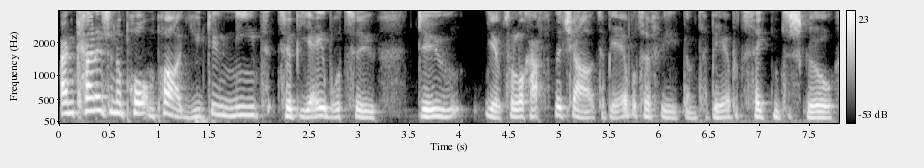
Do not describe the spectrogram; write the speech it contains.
and can is an important part. You do need to be able to do you know to look after the child, to be able to feed them, to be able to take them to school,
